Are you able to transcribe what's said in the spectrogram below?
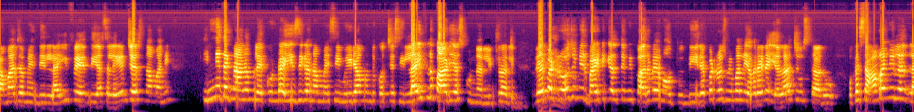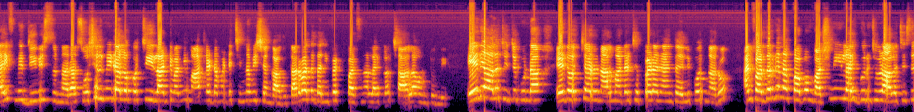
సమాజం ఏంది లైఫ్ ఏంది అసలు ఏం చేస్తున్నామని ఇన్నిత జ్ఞానం లేకుండా ఈజీగా నమ్మేసి మీడియా ముందుకు వచ్చేసి లైఫ్లు పాడు చేసుకున్నారు లిటరల్లీ రేపటి రోజు మీరు బయటికి వెళ్తే మీ పరువేం అవుతుంది? రేపటి రోజు మిమ్మల్ని ఎవరైనా ఎలా చూస్తారు? ఒక సామాన్యుల లైఫ్ మీరు జీవిస్తున్నారా? సోషల్ మీడియాలోకి వచ్చి ఇలాంటివన్నీ మాట్లాడడం అంటే చిన్న విషయం కాదు. తర్వాత దాని ఎఫెక్ట్ పర్సనల్ లైఫ్లో చాలా ఉంటుంది. ఏది ఆలోచించకుండా ఏదో వచ్చాడు నాలుగు మాటలు చెప్పాడని ఆయనతో వెళ్ళిపోతున్నారు. అండ్ ఫర్దర్గా నాకు పాపం వర్షిని లైఫ్ గురించి కూడా ఆలోచిస్తే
